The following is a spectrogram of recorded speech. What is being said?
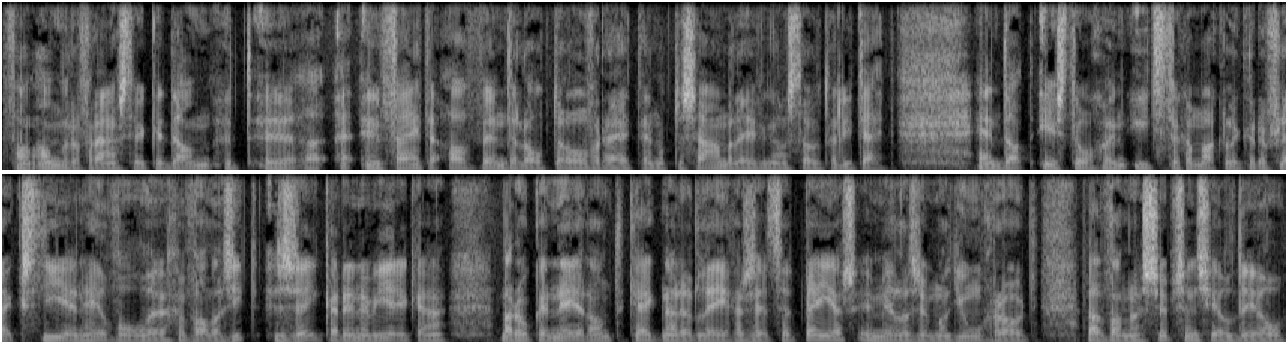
van andere vraagstukken, dan het uh, in feite afwendelen op de overheid en op de samenleving als totaliteit. En dat is toch een iets te gemakkelijke die je in heel veel uh, gevallen ziet. Zeker in Amerika, maar ook in Nederland. Kijk naar het leger ZZP'ers, inmiddels een miljoen groot, waarvan een substantieel deel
